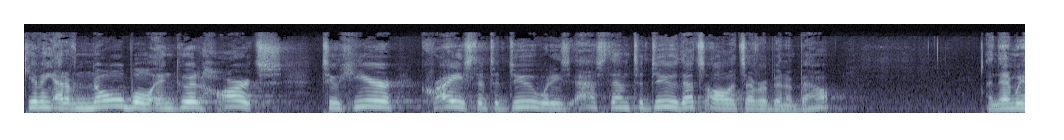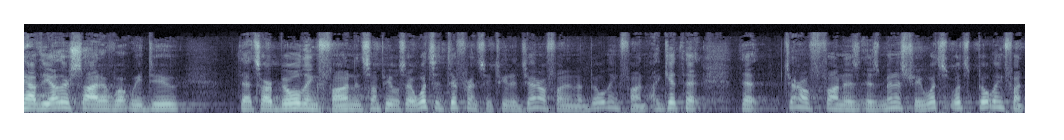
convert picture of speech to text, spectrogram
giving out of noble and good hearts to hear Christ and to do what He's asked them to do. That's all it's ever been about. And then we have the other side of what we do that's our building fund. And some people say, what's the difference between a general fund and a building fund? I get that, that general fund is, is ministry. What's, what's building fund?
